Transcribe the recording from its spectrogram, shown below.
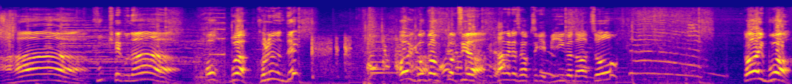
아하 국회구나. 어 뭐야 걸렸는데? 어 이거 깜- 깜짝이야. 하늘에서 갑자기 미인가 나왔죠? 아이 뭐야?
